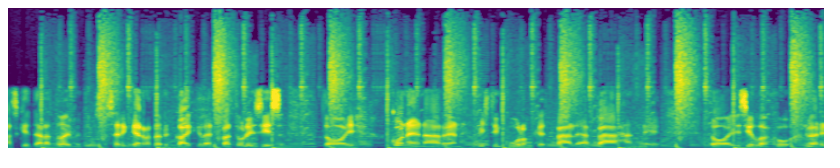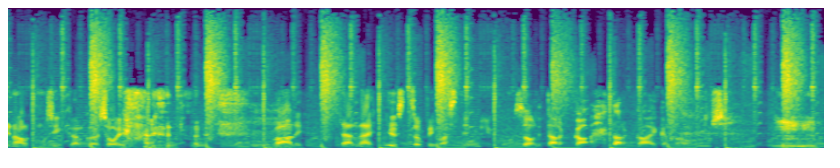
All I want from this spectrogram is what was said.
Dumaskin täällä toimituksessa, niin kerrotaan nyt kaikille, että mä tulin siis toi koneen ääreen, pistin kuulokkeet päälle ja päähän, niin toi silloin kun nyörin alkumusiikki alkoi soimaan, mä olin tällä just sopivasti niinku. Se oli tarkka, tarkka aikataulutus. Mm-hmm.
